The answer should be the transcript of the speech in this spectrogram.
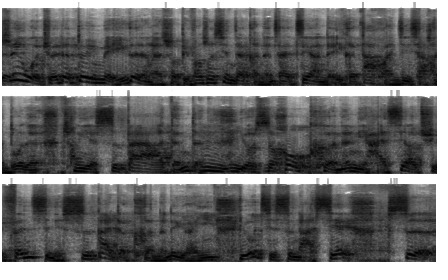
所以我觉得，对于每一个人来说，比方说现在可能在这样的一个大环境下，很多人创业失败啊等等，有时候可能你还是要去分析你失败的可能的原因，尤其是哪些是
